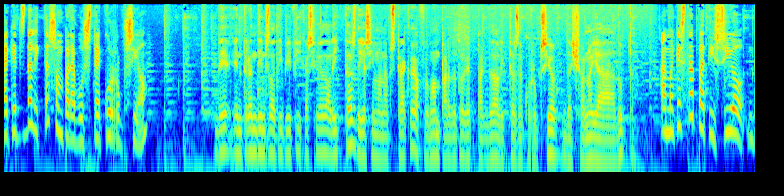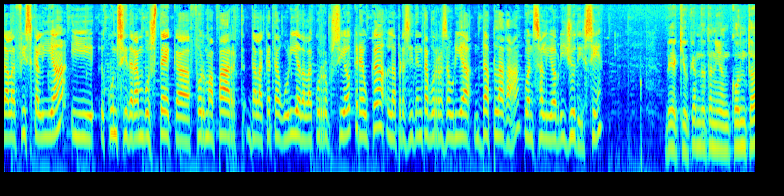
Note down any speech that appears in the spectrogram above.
Aquests delictes són per a vostè corrupció? Bé, entren dins la tipificació de delictes, diguéssim, en abstracte, que formen part de tot aquest pacte de delictes de corrupció. D'això no hi ha dubte. Amb aquesta petició de la Fiscalia i considerant vostè que forma part de la categoria de la corrupció, creu que la presidenta Borràs hauria de plegar quan se li obri judici? Bé, aquí el que hem de tenir en compte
